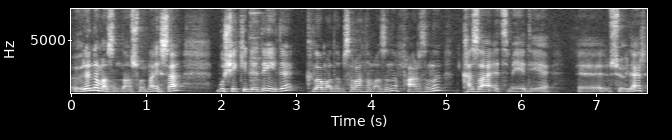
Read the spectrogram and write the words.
öğle namazından sonra ise bu şekilde değil de kılamadığım sabah namazının farzını kaza etmeye diye e, söyler.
